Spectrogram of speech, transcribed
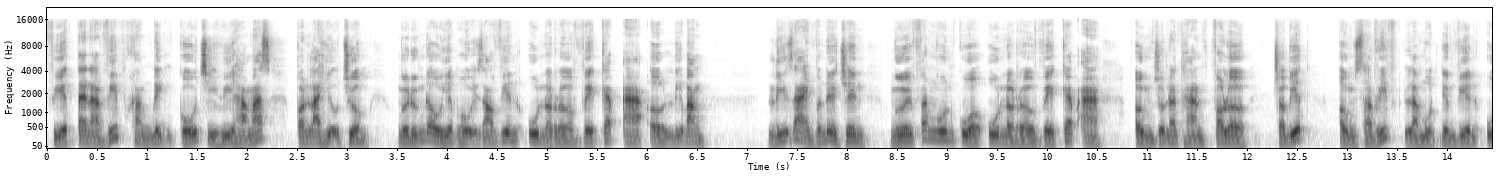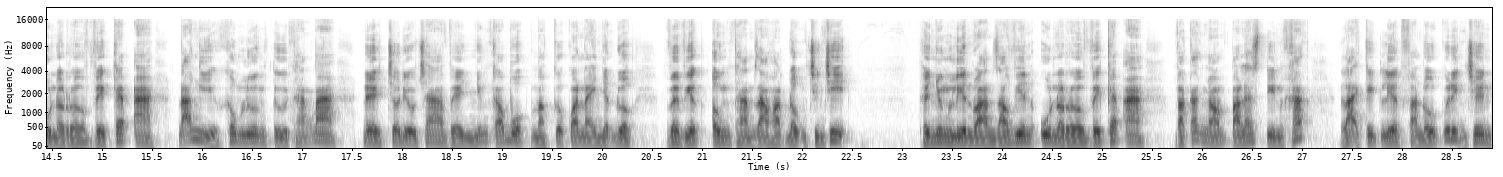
phía Tel Aviv khẳng định cố chỉ huy Hamas còn là hiệu trưởng, người đứng đầu Hiệp hội Giáo viên UNRWA ở Liban. Lý giải vấn đề trên, người phát ngôn của UNRWA, ông Jonathan Fowler, cho biết ông Sarif là một nhân viên UNRWA đã nghỉ không lương từ tháng 3 để chờ điều tra về những cáo buộc mà cơ quan này nhận được về việc ông tham gia hoạt động chính trị. Thế nhưng Liên đoàn Giáo viên UNRWA và các nhóm Palestine khác lại kịch liệt phản đối quyết định trên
